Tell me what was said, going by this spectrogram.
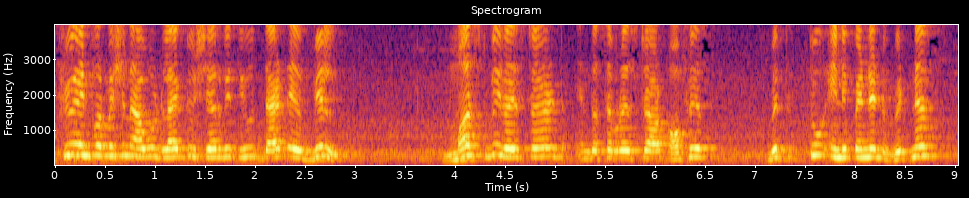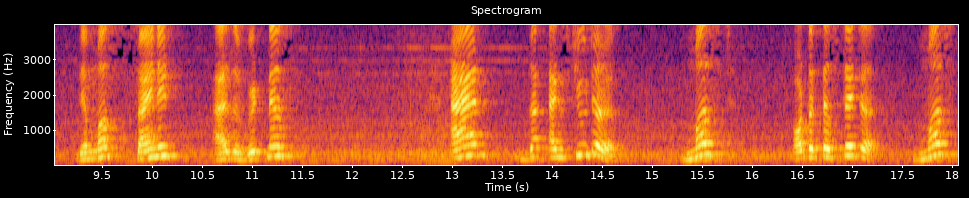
Few information I would like to share with you that a will must be registered in the sub registrar office with two independent witness they must sign it as a witness. And the executor must or the testator must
